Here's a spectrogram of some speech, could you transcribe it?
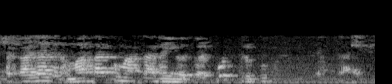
कहा जाता माता को माता नहीं होती पुत्र पुत्र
